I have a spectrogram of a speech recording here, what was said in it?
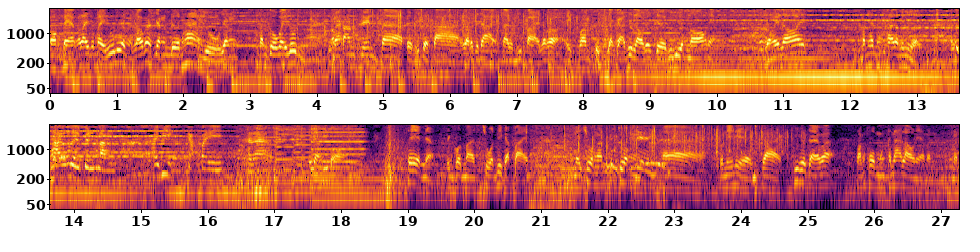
ออกแบบอะไรก็ไม่รู้เรื่อง เราก็ยังเดินห้างอยู่ยังทำตัววัยรุ่นถูกไหมตามเทรนด์หน้าเปิดหูเปิดตาเราก็จะได้ได้ตรงนี้ไปแล้วก็ไอ้ความสุขจากการที่เราได้เจอพี่ๆน้องๆเนี่ยอย่างน้อยๆมันแทบคล้ายๆเราไม่เหนื่อยสุดท้ายมันก็เลยเป็นพลัง ให้พี่กลับไปคณะอย่างที่บอกเทพเนี่ยเป็นคนมาชวนพี่กลับไป ในช่วงนั้นเป็นช่วงอ่าคนนี้นี่เองใช่พี่เข้าใจว่าสังคมของคณะเราเนี่ยมันมัน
